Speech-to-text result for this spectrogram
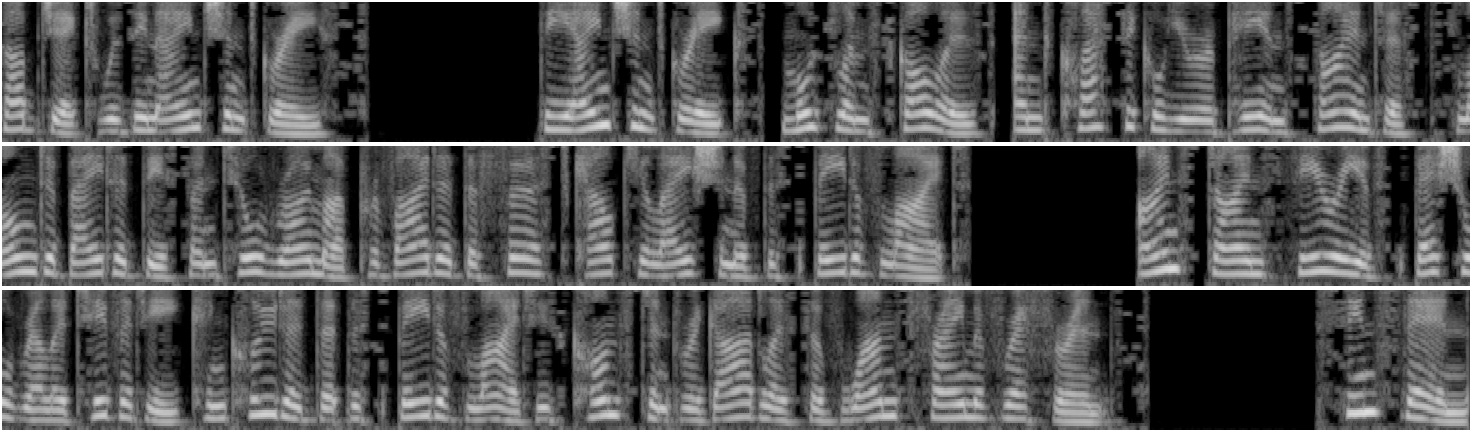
subject was in ancient Greece. The ancient Greeks, Muslim scholars, and classical European scientists long debated this until Romer provided the first calculation of the speed of light. Einstein's theory of special relativity concluded that the speed of light is constant regardless of one's frame of reference. Since then,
